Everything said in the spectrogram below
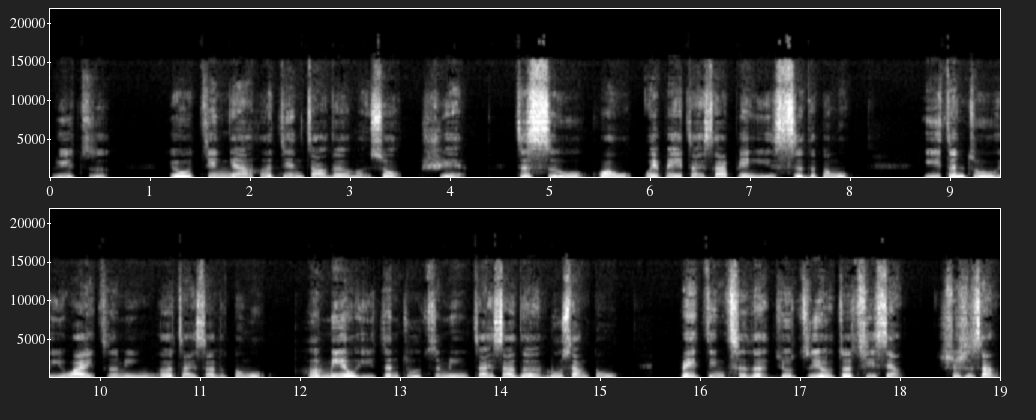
驴子、有尖牙和尖爪的猛兽、血之食物或未被宰杀便已死的动物。以真主以外之名而宰杀的动物，和没有以真主之名宰杀的陆上动物，被禁吃的就只有这七项。事实上，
